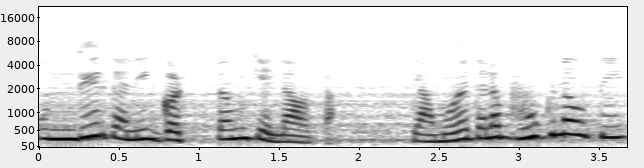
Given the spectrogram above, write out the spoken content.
उंदीर त्यांनी गट्टम केला होता. त्यामुळे त्याला भूक नव्हती.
